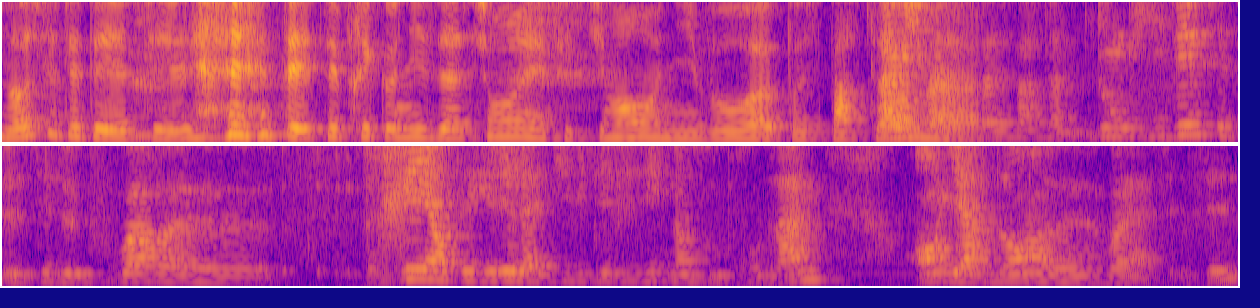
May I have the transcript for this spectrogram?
on Non, c'était tes, tes, préconisations effectivement au niveau euh, postpartum. Ah oui, postpartum. Donc l'idée c'est de, de, pouvoir réintégrer l'activité physique dans son programme en gardant, euh, voilà, c'est,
